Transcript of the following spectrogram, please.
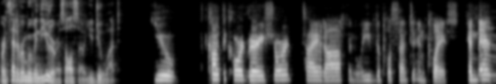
Or instead of removing the uterus also, you do what? you cut the cord very short, tie it off, and leave the placenta in place. And then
